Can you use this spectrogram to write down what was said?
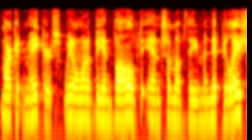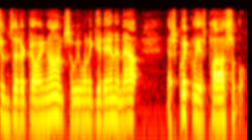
market makers. We don't want to be involved in some of the manipulations that are going on, so we want to get in and out as quickly as possible.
